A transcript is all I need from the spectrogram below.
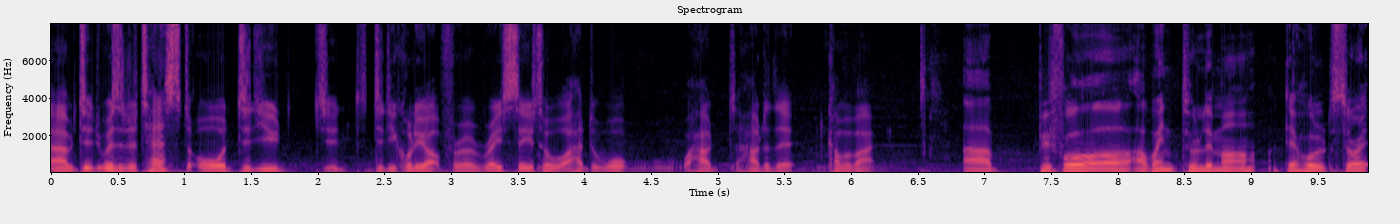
uh, did, was it a test, or did you did, did he call you up for a race seat, or what, how, did- what, how how did it come about? Uh, before I went to Le Mans, the whole story,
